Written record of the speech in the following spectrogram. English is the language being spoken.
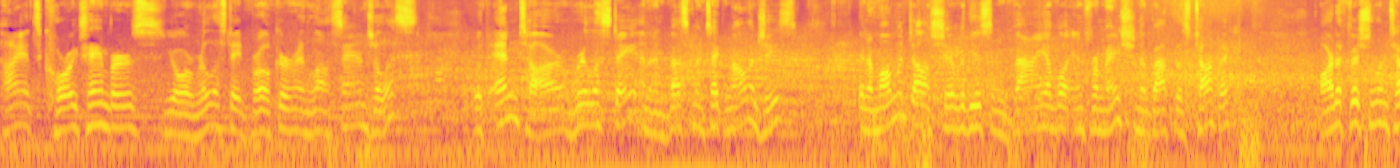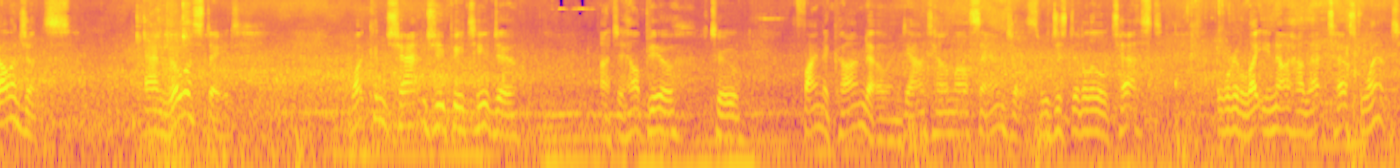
Hi, it's Corey Chambers, your real estate broker in Los Angeles with Entar Real Estate and Investment Technologies. In a moment, I'll share with you some valuable information about this topic artificial intelligence and real estate. What can ChatGPT do uh, to help you to find a condo in downtown Los Angeles? We just did a little test, and we're going to let you know how that test went.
